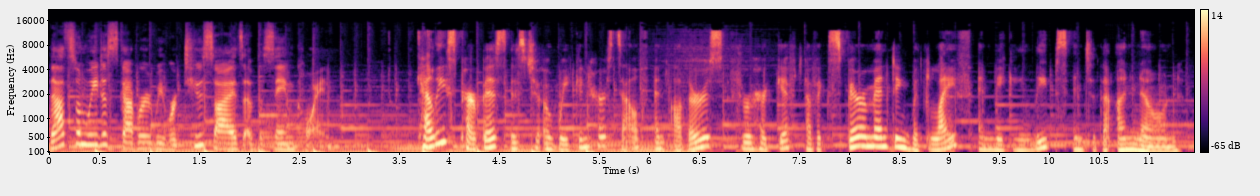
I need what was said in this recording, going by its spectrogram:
That's when we discovered we were two sides of the same coin. Kelly's purpose is to awaken herself and others through her gift of experimenting with life and making leaps into the unknown.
